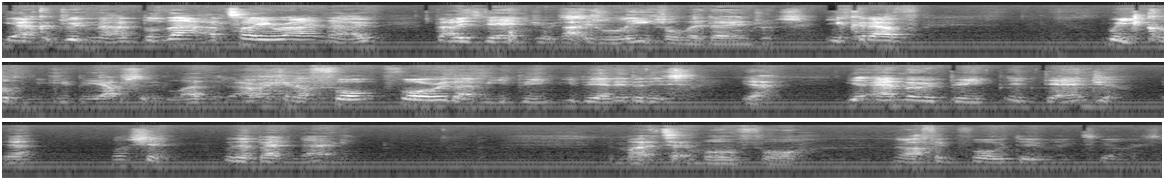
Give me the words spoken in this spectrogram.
Yeah, I could drink that, but that I'll tell you right now, that is dangerous. that is lethally dangerous. You could have, well, you couldn't. You could be absolutely leathered. I reckon a four, four of them, you'd be you'd be anybody's. Yeah. Yeah, Emma would be in danger. Yeah. Wouldn't she? With a bent neck. It might take more than four. No, I think four would do, mate. To be honest.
